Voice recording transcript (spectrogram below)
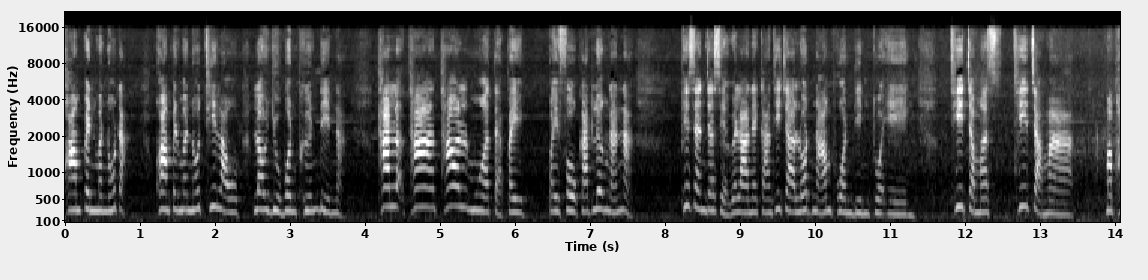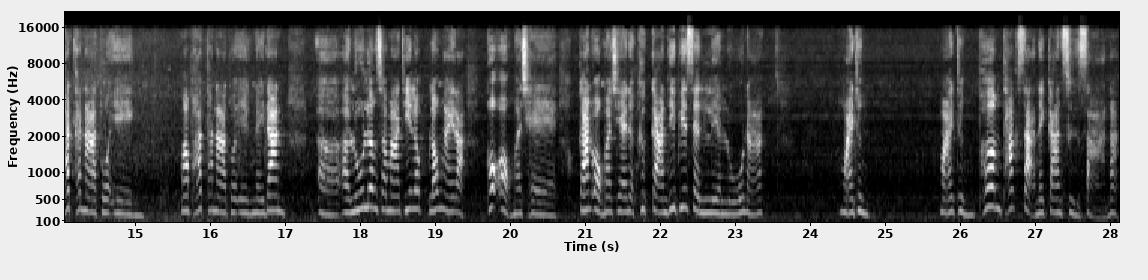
ความเป็นมนุษย์อะความเป็นมนุษย์ที่เราเราอยู่บนพื้นดินอะถ้าถ้าถ้ามัวแต่ไปไปโฟกัสเรื่องนั้นน่ะพี่เซนจะเสียเวลาในการที่จะลดน้ำพรวนดินตัวเอง ที่จะมาที่จะมามาพัฒนาตัวเอง มาพัฒนาตัวเองในด้านรู้เรื่องสมาธิแล้วแล้วไงล่ะ ก็ออกมาแชร์ การออกมาแชร์เนี่ยคือการที่พี่เซนเรียนรู้นะ หมายถึงหมายถึงเพิ่มทักษะในการสื่อสารอะ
